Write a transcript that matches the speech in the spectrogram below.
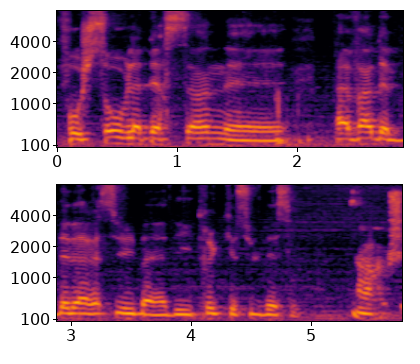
faut que je sauve la personne euh, avant de me débarrasser ben, des trucs sur le vaisseau. Alors, je,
